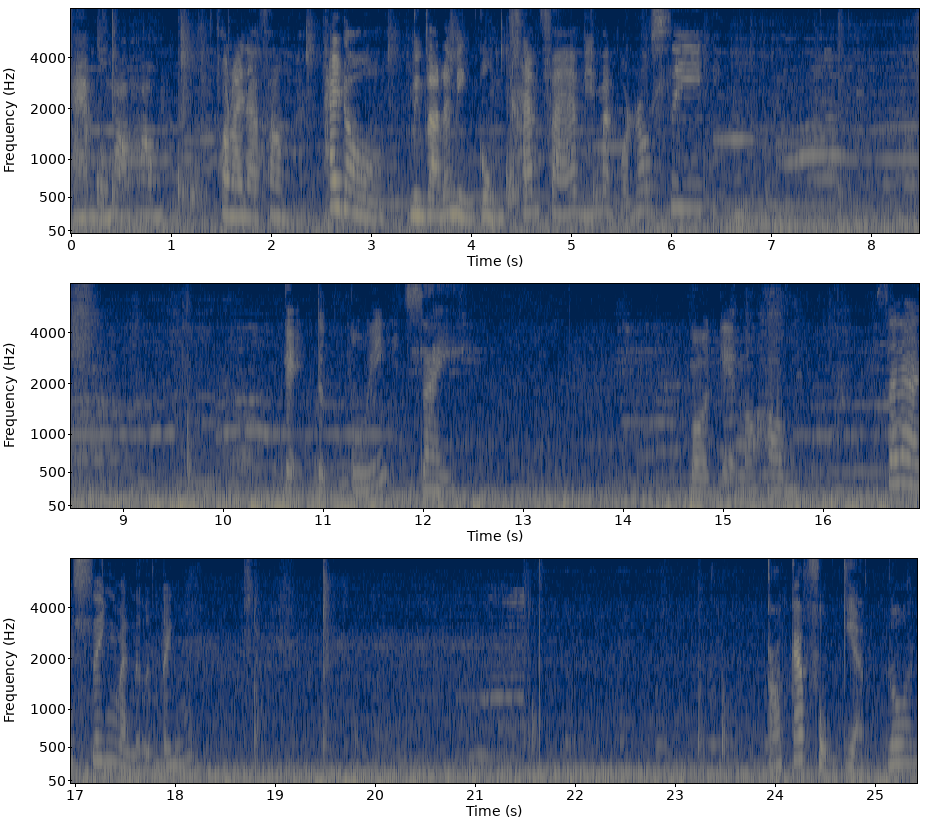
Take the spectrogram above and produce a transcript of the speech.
Thảm cũng màu hồng. Phòng này là phòng thay đồ. Mình vào đây mình cùng khám phá bí mật của Rosie. Kệ đựng túi dày Một kệ màu hồng Rất là xinh và nữ tính có các phụ kiện luôn.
